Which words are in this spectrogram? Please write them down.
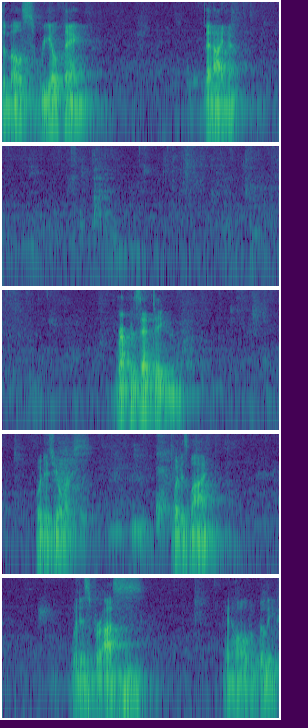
The most real thing that I know. Representing what is yours, what is mine, what is for us and all who believe.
